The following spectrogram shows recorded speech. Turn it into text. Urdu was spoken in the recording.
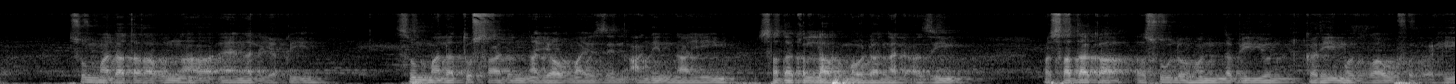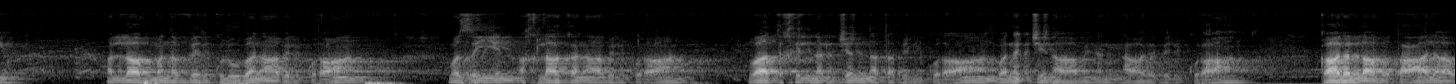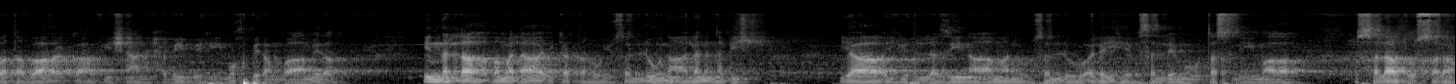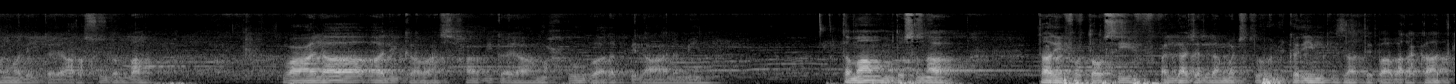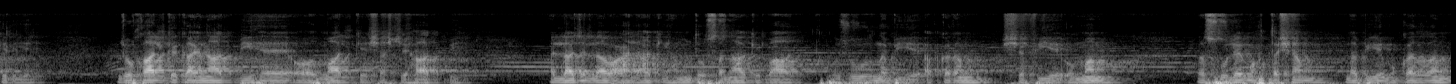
ثم لا ترونها عين اليقين. ثم لا تسألن يومئذ عن النعيم. صدق الله مولانا العظيم. وصدق رسوله النبي الكريم الرؤوف الرحيم. اللهم نور قلوبنا بالقرآن. وزين أخلاقنا بالقرآن. وادخلنا الجنة بالقرآن ونجنا من النار بالقرآن. قال الله تعالى وتبارك في شان حبيبه مخبرا وآمرا إن الله وملائكته يصلون على النبي. يا أيها الذين آمنوا صلوا عليه وسلموا تسليما. الصلاة والسلام عليك يا رسول الله. وعلى آلك وأصحابك يا محبوب رب العالمين. تمام حمد و ثناء، تعریف و توصیف اللہ جل مجد الکریم کی ذات بابرکات کے لیے، جو خال کے کائنات بھی ہے اور مال کے شہشہات بھی۔ اللہ جل وعلا کی حمد و ثناء کے بعد حضور نبی اکرم، شفیع امم، رسول محتشم نبی مکرم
